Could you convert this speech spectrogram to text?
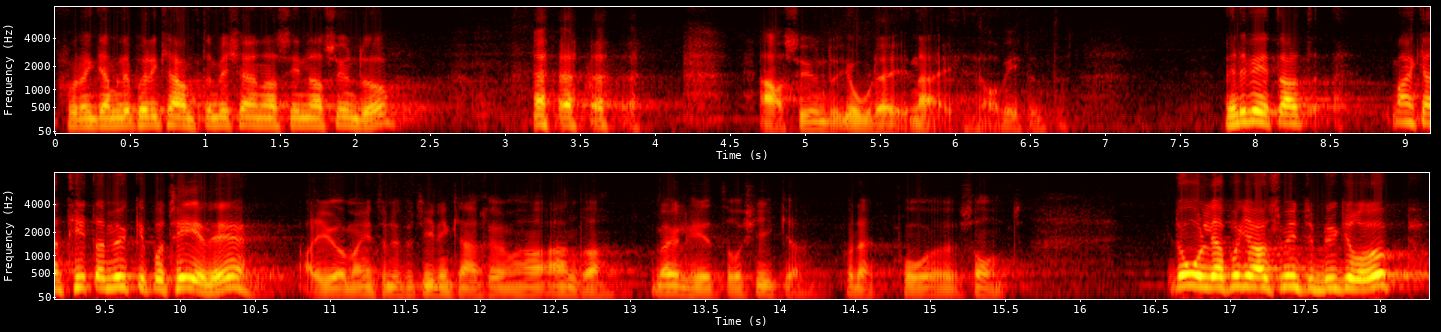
Får den gamle predikanten bekänna sina synder? ja, synder, jo, det, nej, jag vet inte. Men du vet att man kan titta mycket på TV. Ja, det gör man inte nu för tiden kanske, man har andra möjligheter att kika på, det, på eh, sånt. Dåliga program som inte bygger upp,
